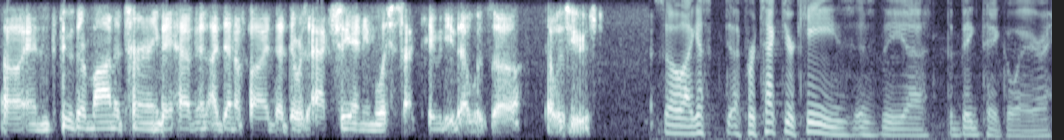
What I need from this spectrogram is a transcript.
uh, and through their monitoring, they haven't identified that there was actually any malicious activity that was uh, that was used. So I guess uh, protect your keys is the uh, the big takeaway, right?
